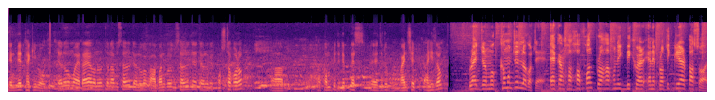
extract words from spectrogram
কেণ্ডিডেট থাকিব তেওঁলোকক মই এটাই অনুৰোধ জনাব বিচাৰোঁ তেওঁলোকক আহ্বান কৰিব বিচাৰোঁ যে তেওঁলোকে কষ্ট কৰক কম্পিটিটিভনেছ যিটো মাইণ্ডছেটটোত আহি যাওক। ৰাজ্যৰ মুখ্যমন্ত্ৰীৰ লগতে একাংশ সফল প্ৰশাসনিক বিষয়াৰ এনে প্ৰতিক্ৰিয়াৰ পাছত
